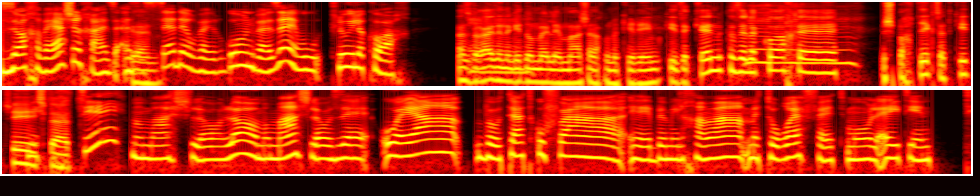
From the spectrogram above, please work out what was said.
זו החוויה שלך, אז, אז כן. הסדר והארגון והזה הוא תלוי לקוח. אז ורייזן אה. נגיד דומה למה שאנחנו מכירים, כי זה כן כזה לקוח אה, משפחתי, קצת קיצ'י, קצת... משפחתי? ממש לא, לא, ממש לא. זה, הוא היה באותה תקופה אה, במלחמה מטורפת מול AT&T,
